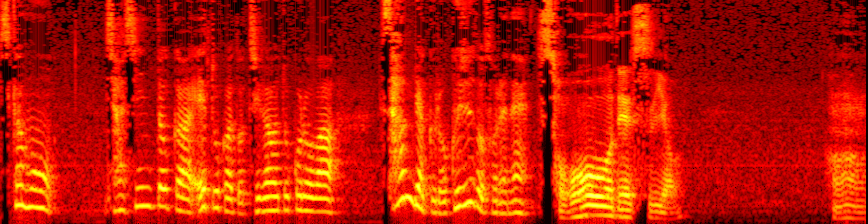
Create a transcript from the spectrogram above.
しかも写真とか絵とかと違うところは360度それね。そうですよ。うん、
